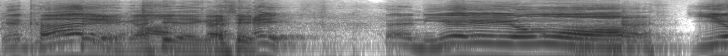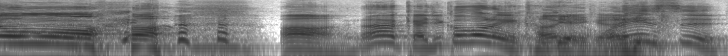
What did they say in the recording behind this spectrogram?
也可以，可以，可以。哎，你越来越幽默，幽默啊！那改骑 GoGo 的也可以。我的意思是，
